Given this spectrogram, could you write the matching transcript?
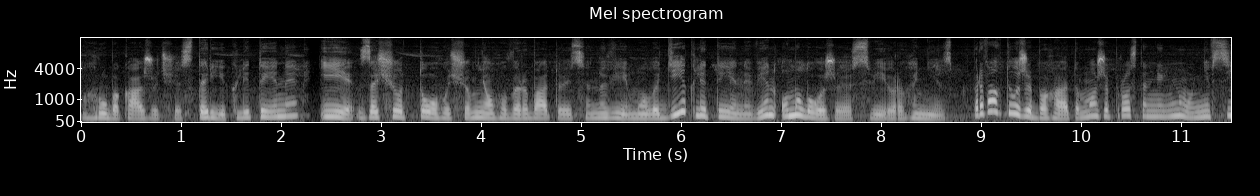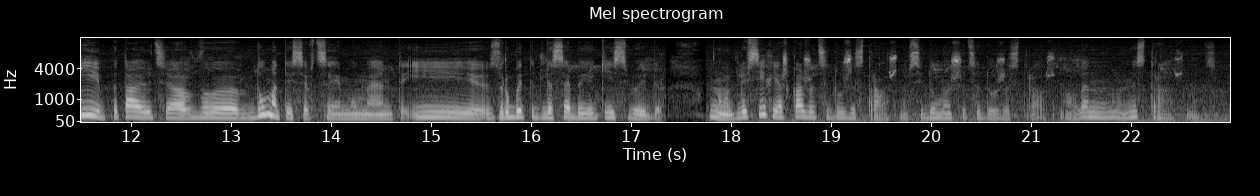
грубо кажучи, старі клітини, і за счет того, що в нього вирабатуються нові молоді клітини, він омоложує свій організм. Переваг дуже багато. Може, просто ну, не всі питаються вдуматися в цей момент і зробити для себе якийсь вибір. Ну, для всіх, я ж кажу, це дуже страшно. Всі думають, що це дуже страшно, але ну, не страшно це.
